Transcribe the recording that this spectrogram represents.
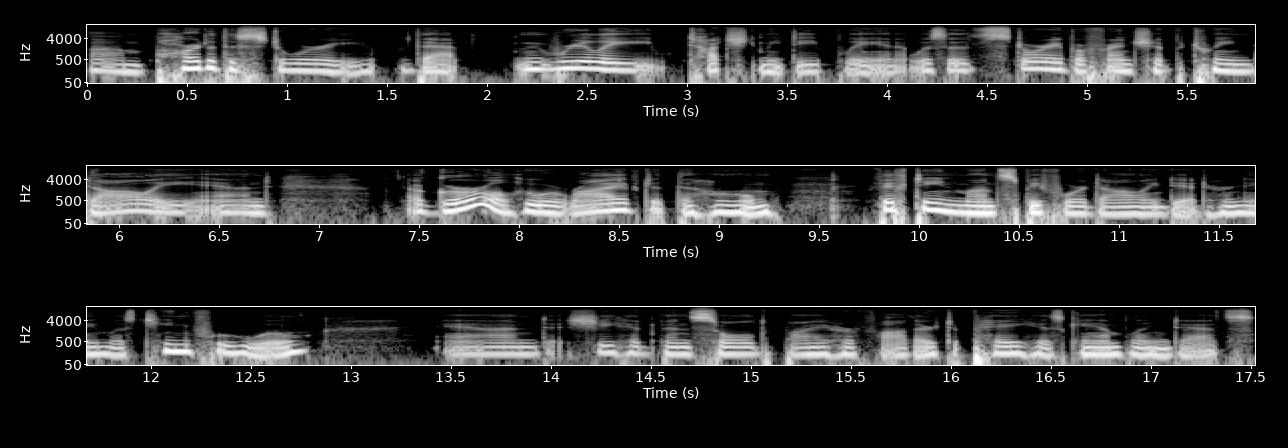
um, part of the story that really touched me deeply. And it was a story of a friendship between Dolly and a girl who arrived at the home 15 months before Dolly did. Her name was Tien Fuh Wu, and she had been sold by her father to pay his gambling debts.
